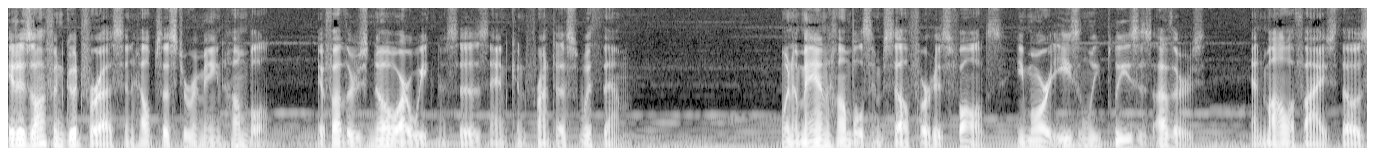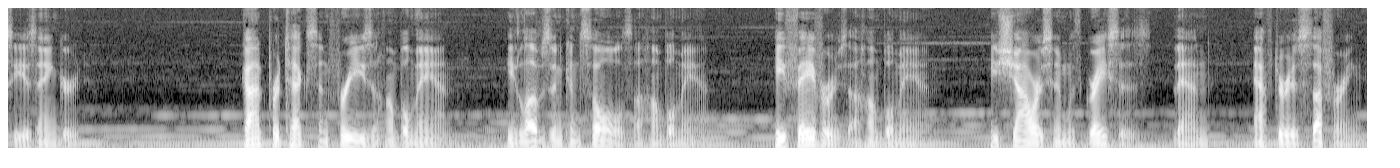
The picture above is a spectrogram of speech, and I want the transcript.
It is often good for us and helps us to remain humble if others know our weaknesses and confront us with them. When a man humbles himself for his faults, he more easily pleases others and mollifies those he has angered. God protects and frees a humble man. He loves and consoles a humble man. He favors a humble man. He showers him with graces. Then, after his suffering,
